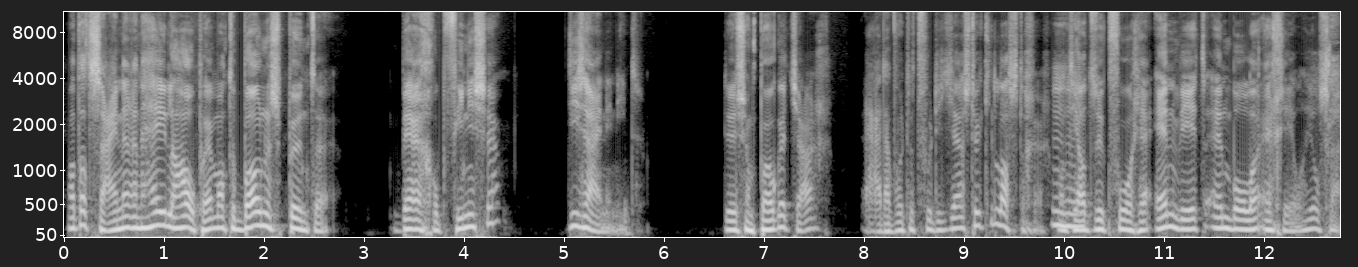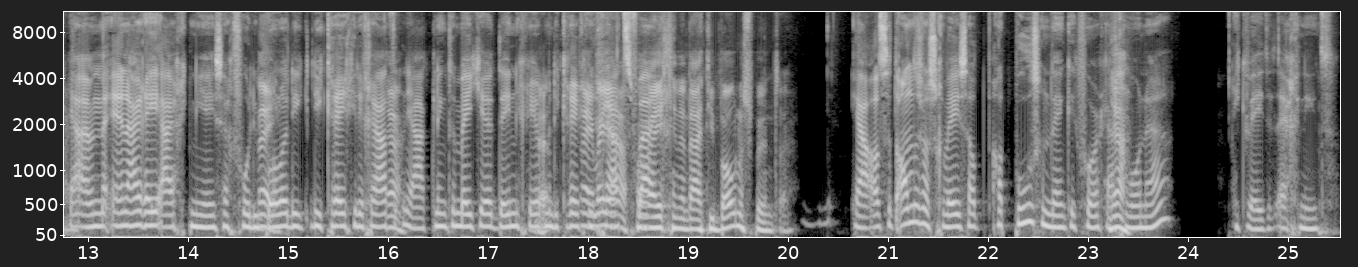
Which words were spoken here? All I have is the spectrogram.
Want dat zijn er een hele hoop. Hè? Want de bonuspunten berg op finishen, die zijn er niet. Dus een Pogacar, ja, daar wordt het voor dit jaar een stukje lastiger. Want Mhm. die had natuurlijk vorig jaar en wit en bolle en geel. Heel saai. Ja, en, en hij reed eigenlijk niet eens echt voor die Nee. bollen. Die, die kreeg je de gratis. Ja. Ja. klinkt een beetje denigrerend, Ja. maar die kreeg je nee, die maar ja, gratis bij. vanwege inderdaad die bonuspunten. Ja, als het anders was geweest, had, had Poels hem denk ik vorig jaar Ja. gewonnen. Hè? Ik weet het echt niet.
